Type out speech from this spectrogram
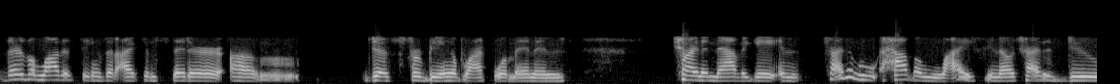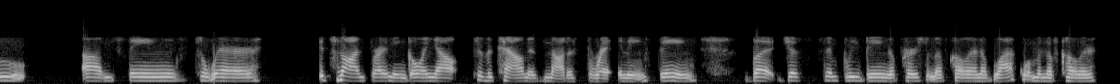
there's a lot of things that I consider um, just for being a black woman and trying to navigate and try to have a life. You know, try to do um, things to where it's non-threatening. Going out to the town is not a threatening thing, but just simply being a person of color and a black woman of color,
